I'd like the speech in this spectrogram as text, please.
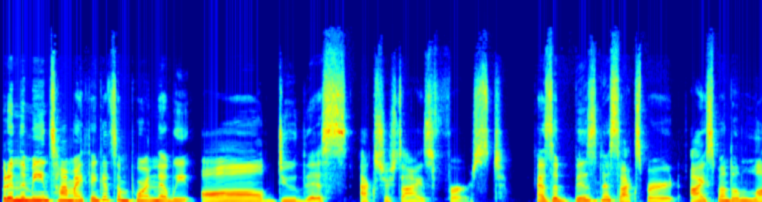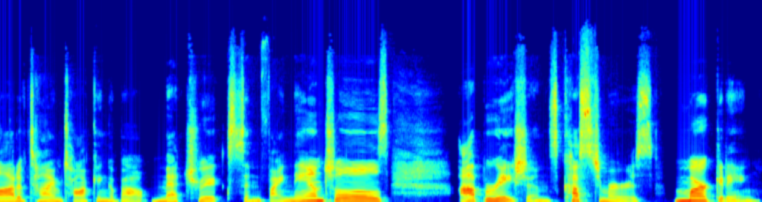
But in the meantime, I think it's important that we all do this exercise first. As a business expert, I spend a lot of time talking about metrics and financials, operations, customers, marketing,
